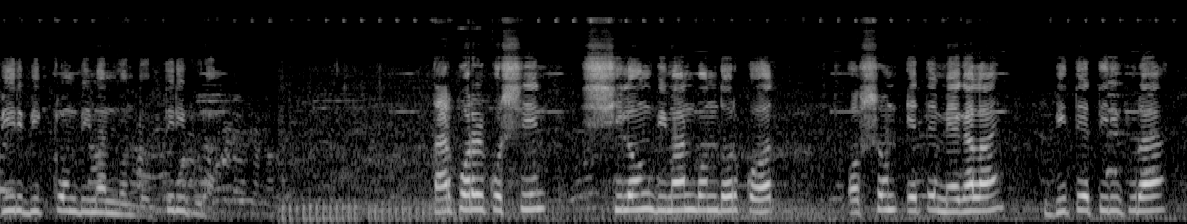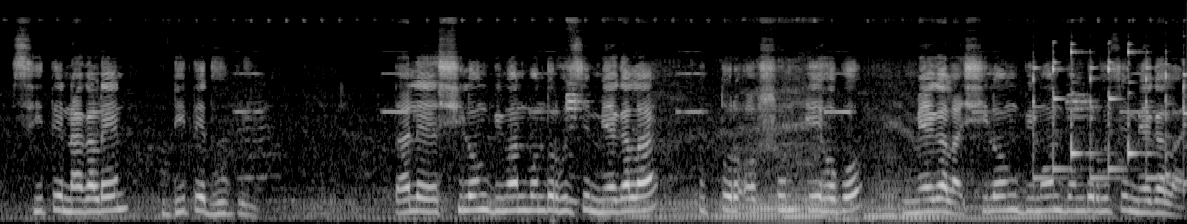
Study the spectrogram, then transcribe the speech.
বীর বিক্রম বিমানবন্দর, ত্রিপুরা। তারপরের কোশ্চিন, শিলং বিমানবন্দর কত? অপশন এতে মেঘালয় বিতে ত্রিপুরা সিতে নাগাল্যান্ড ডিতে ধুবড়ি তাহলে শিলং বিমানবন্দর হচ্ছে মেঘালয়, উত্তর অপশন এ হব মেঘালয়। শিলং বিমানবন্দর হচ্ছে মেঘালয়।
